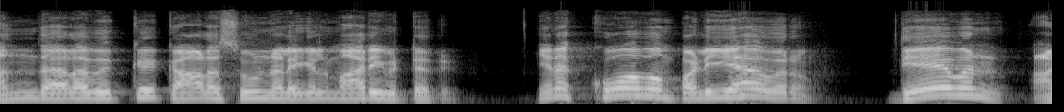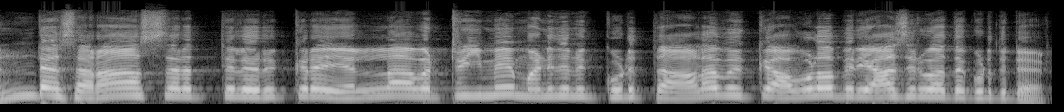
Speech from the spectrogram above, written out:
அந்த அளவுக்கு கால சூழ்நிலைகள் மாறிவிட்டது. ஏன்னா கோபம் பழியாக வரும். தேவன் அண்ட சராசரத்தில் இருக்கிற எல்லாவற்றையுமே மனிதனுக்கு கொடுத்த அளவுக்கு அவ்வளோ பெரிய ஆசீர்வாதத்தை கொடுத்துட்டார்.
